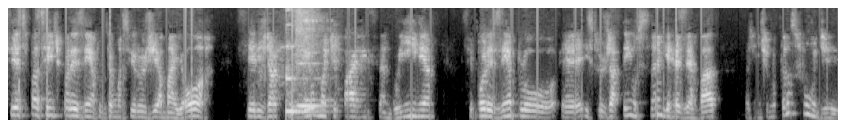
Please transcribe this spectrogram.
Se esse paciente, por exemplo, tem uma cirurgia maior, se ele já colheu uma tipagem sanguínea, se, por exemplo, é, isso já tem o sangue reservado, a gente não transfunde.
